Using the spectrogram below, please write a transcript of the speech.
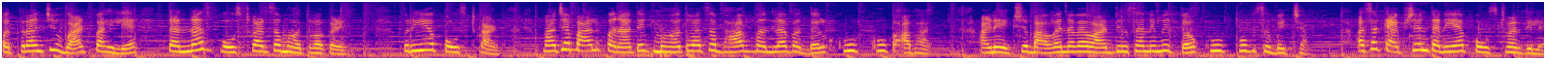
पत्रांची वाट पाहिली आहे त्यांनाच पोस्टकार्डचं महत्त्व कळेल. प्रिय पोस्टकार्ड माझ्या बालपणात एक महत्त्वाचा भाग बनल्याबद्दल खूप खूप आभार आणि एकशे बावन्नव्या वाढदिवसानिमित्त खूप खूप शुभेच्छा. असं कॅप्शन त्यांनी या पोस्टवर दिले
